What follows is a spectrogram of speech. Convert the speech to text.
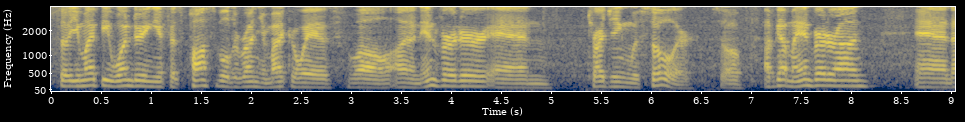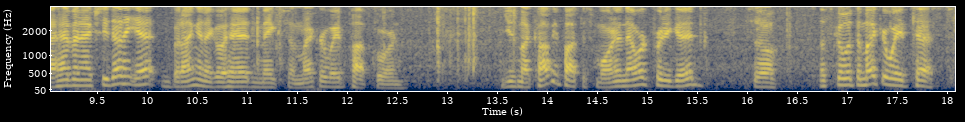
So you might be wondering if it's possible to run your microwave well on an inverter and charging with solar. So I've got my inverter on and I haven't actually done it yet, but I'm gonna go ahead and make some microwave popcorn. Used my coffee pot this morning, that worked pretty good. So let's go with the microwave test.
